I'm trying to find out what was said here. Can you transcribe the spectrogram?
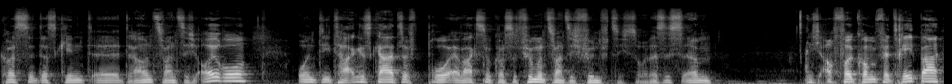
kostet das Kind äh, 23 Euro und die Tageskarte pro Erwachsene kostet 25,50 so. Das ist ähm, eigentlich auch vollkommen vertretbar.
